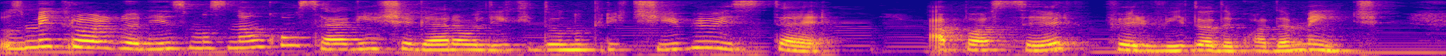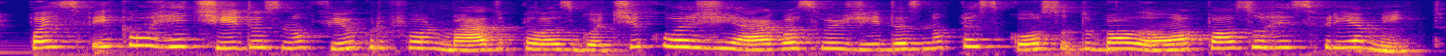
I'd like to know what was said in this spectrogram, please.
os microorganismos não conseguem chegar ao líquido nutritível e estéril após ser fervido adequadamente, pois ficam retidos no filtro formado pelas gotículas de água surgidas no pescoço do balão após o resfriamento.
